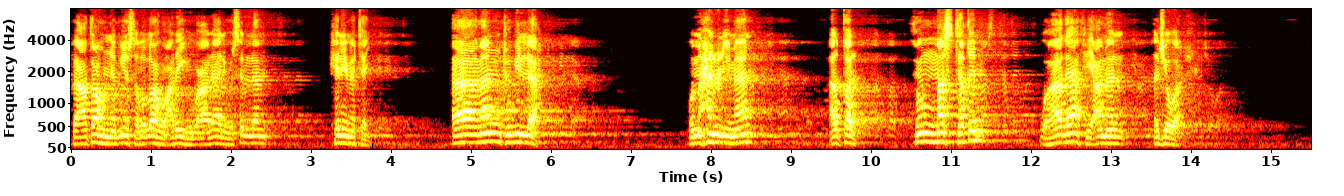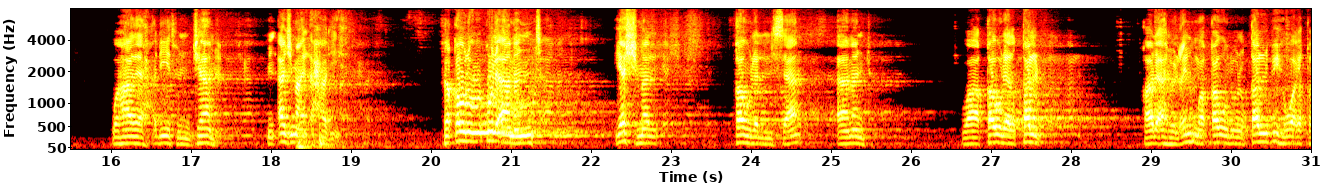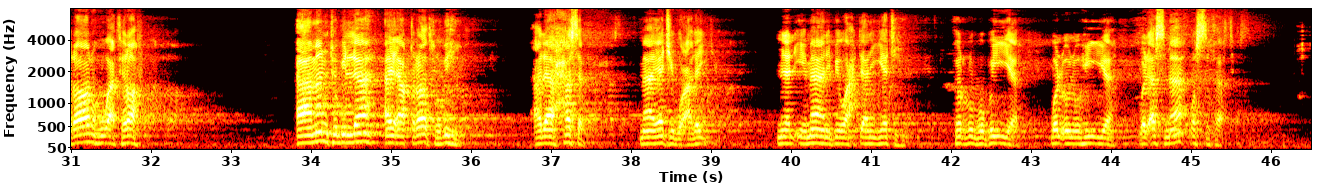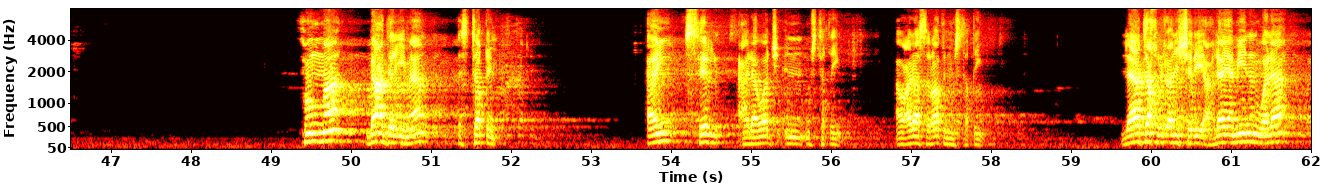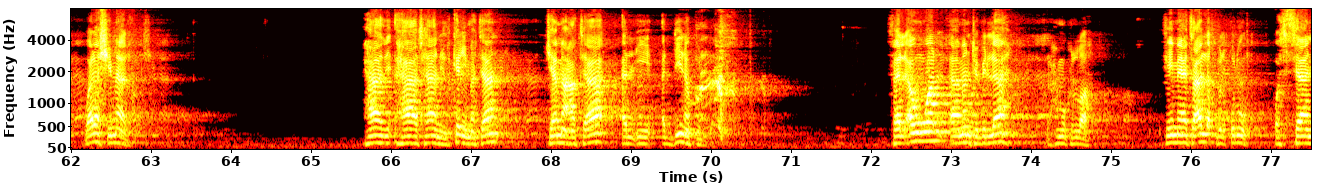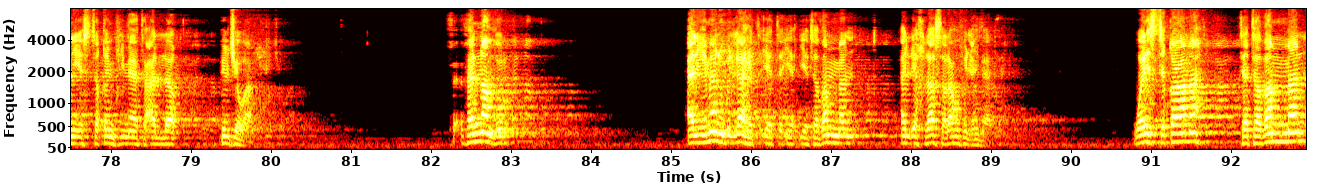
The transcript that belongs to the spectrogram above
فأعطاه النبي صلى الله عليه وعلى آله وسلم كلمتين آمنت بالله ومحل الإيمان القلب. ثم استقم وهذا في عمل الجوارح. وهذا حديث جامع من أجمع الأحاديث. فقوله قل آمنت يشمل قول اللسان آمنت وقول القلب قال أهل العلم وقول القلب هو إقراره واعترافه. آمنت بالله أي أقررت به على حسب ما يجب علي من الإيمان بوحدانيته في الربوبية والألوهية والأسماء والصفات. ثم بعد الإيمان استقم أي سر على وجه مستقيم أو على صراط مستقيم. لا تخرج عن الشريعة لا يمينا ولا ولا شمالا. هاتان الكلمتان جمعتا الدين كله. فالأول آمنت بالله رحمك الله فيما يتعلق بالقلوب والثاني استقم فيما يتعلق بالجوارح. فلننظر. الإيمان بالله يتضمن الإخلاص له في العبادة. والاستقامة تتضمن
